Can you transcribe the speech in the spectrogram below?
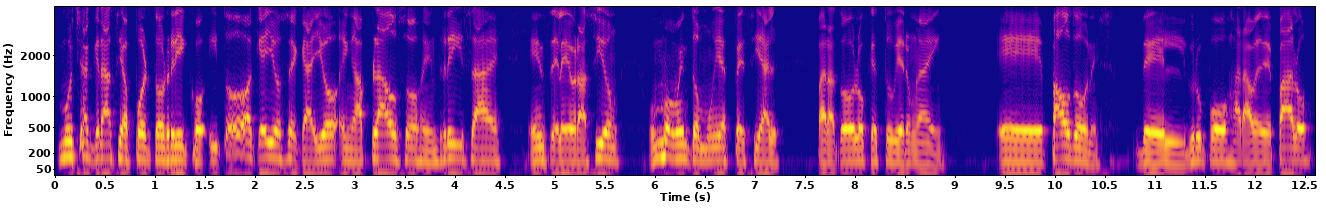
Muchas gracias Puerto Rico. Y todo aquello se cayó en aplausos, en risas, en celebración. Un momento muy especial para todos los que estuvieron ahí. Eh, Pau Dones, del grupo Jarabe de Palo.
